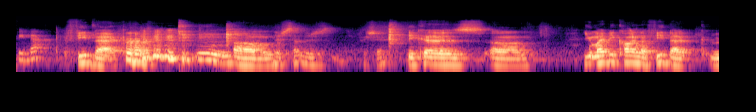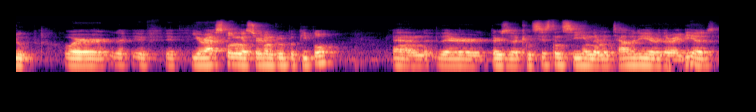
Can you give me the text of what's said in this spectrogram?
Feedback? feedback um, There's some, there's for sure. because um, you might be caught in a feedback loop where if, if you're asking a certain group of people and there there's a consistency in their mentality or their ideas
